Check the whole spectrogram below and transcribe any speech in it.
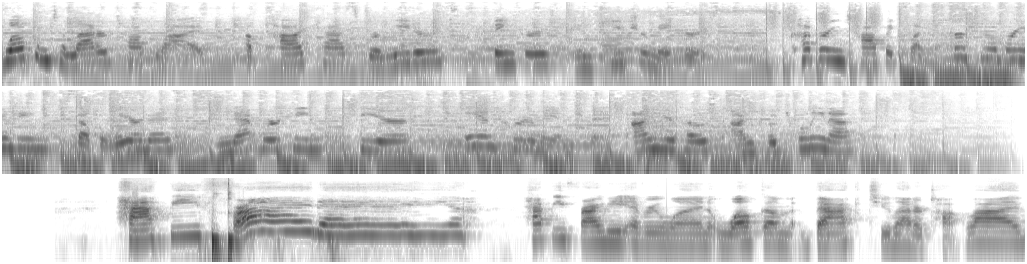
Welcome to Ladder Talk Live, a podcast for leaders, thinkers, and future makers, covering topics like personal branding, self awareness, networking, fear, and career management. I'm your host, I'm Coach Willena. Happy Friday! Happy Friday, everyone. Welcome back to Ladder Talk Live.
